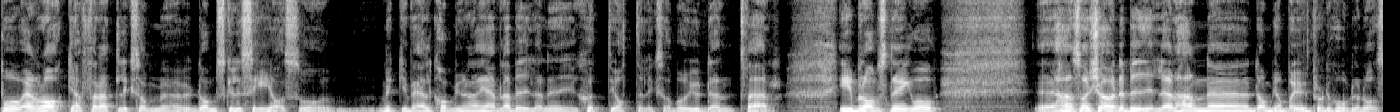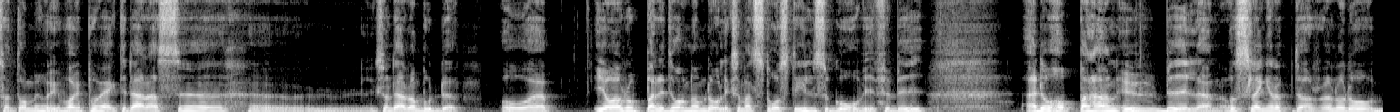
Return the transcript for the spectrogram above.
på en raka för att liksom, eh, de skulle se oss. Och mycket väl kom ju den här jävla bilen i 78 liksom och gjorde en tvär inbromsning. Och, eh, han som körde bilen, han, eh, de jobbar ju i produktionen då så att de var ju på väg till deras, liksom där de bodde. Och jag ropade till honom då liksom att stå still så går vi förbi. Då hoppar han ur bilen och slänger upp dörren och då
